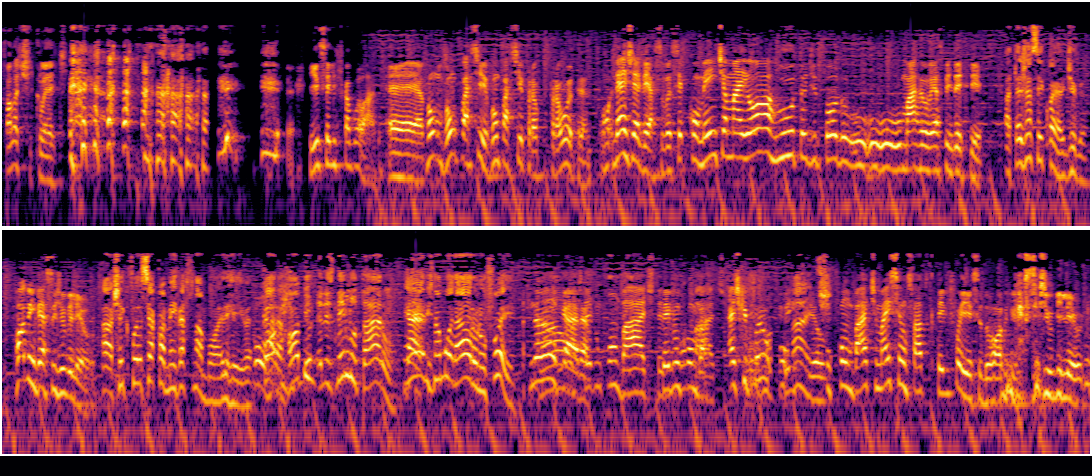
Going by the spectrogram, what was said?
fala chiclete. isso ele fica bolado. É, vamos, vamos partir? Vamos partir pra, pra outra? Né, Geverso, você comente a maior luta de todo o, o- o Marvel vs DC. Até já sei qual é, diga. Robin versus Jubileu. Ah, achei que fosse Aquaman versus Namor, errei. velho. Pô, Cara, Robin. Eles nem lutaram. É, eles namoraram, não foi? Não, cara. Teve um combate, teve, Teve um combate. Acho que foi o, o, o combate mais sensato que teve foi esse do Robin versus Jubileu.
